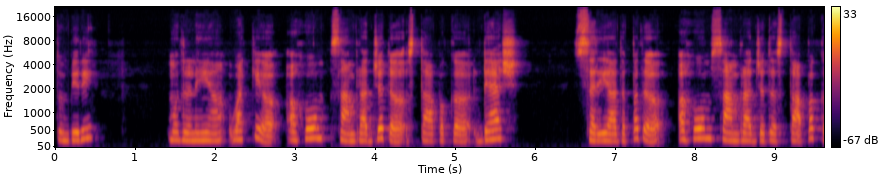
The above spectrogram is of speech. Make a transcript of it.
ತುಂಬಿರಿ. ಮೊದಲನೆಯ ವಾಕ್ಯ, ಅಹೋಮ್ ಸಾಮ್ರಾಜ್ಯದ ಸ್ಥಾಪಕ ಡ್ಯಾಶ್, ಸರಿಯಾದ ಪದ, ಅಹೋಮ್ ಸಾಮ್ರಾಜ್ಯದ ಸ್ಥಾಪಕ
